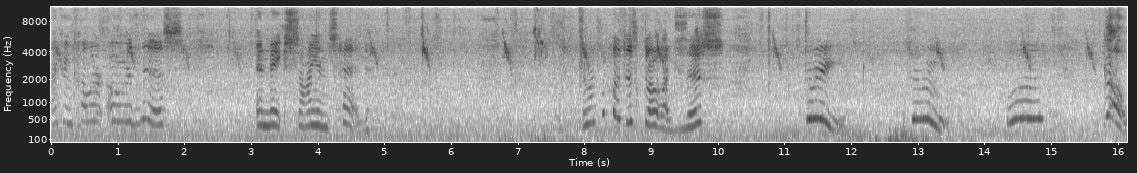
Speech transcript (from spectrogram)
I can color over this and make Cyan's head. Am I supposed to just it like this? Three, two, one, go!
